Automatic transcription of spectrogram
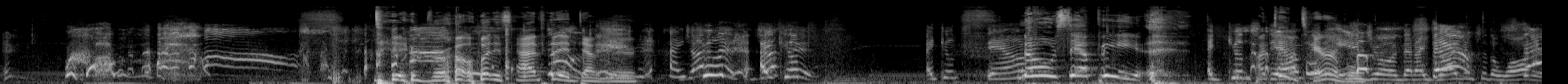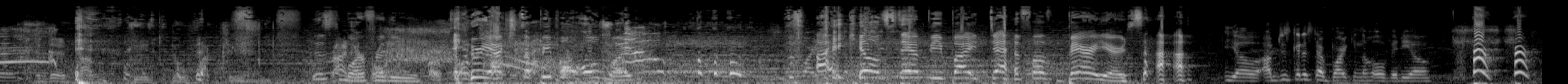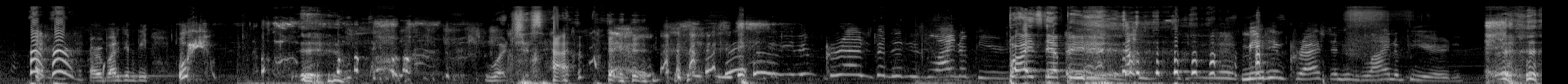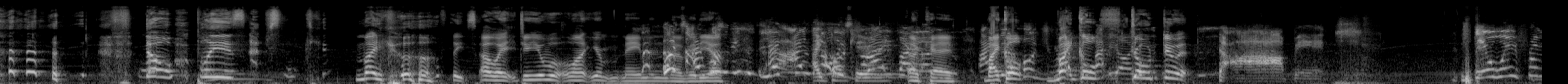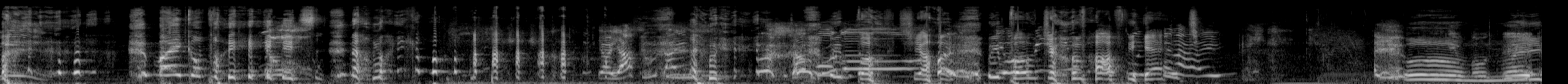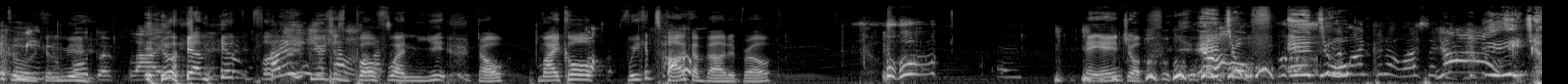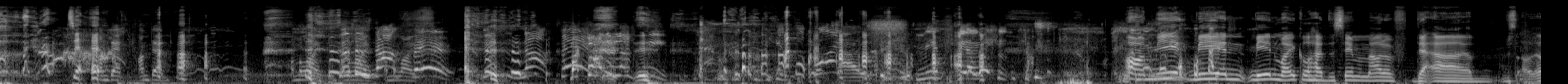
Dude, bro, what is happening down there? I Justice, killed. I killed. I killed Stam. No, Stampy! I killed I'm Stam terrible. Angel, and then I Stam! dive into the water. This is more for the reactions of people. Oh my! I killed Stampy by death of barriers. Yo, I'm just gonna start barking the whole video. Everybody's gonna be. What just happened? he just crashed and then his line appeared. Bye, Stampy. Me and him crashed and his line appeared. no, please, Michael, please. Oh wait, do you want your name in the video? Yeah, I, I don't it's care. Okay, Michael, Michael, don't do it. Stop it! Stay away from me! Michael, please. No, Michael. Yo, y'all suicide? we both shot. We both drove off the edge. Oh, Michael, me come you here. both went flying. yeah, me and did you You just both that? went. Ye- no, Michael. We can talk about it, bro. Hey, Angel. Angel. Angel. line cut out last second. Angel. You're I'm dead. dead. I'm dead. I'm alive. This I'm is alive. I'm not alive. fair. This is not fair. My father left me. Guys, me and Oh, me, me and me and Michael had the same amount of uh,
